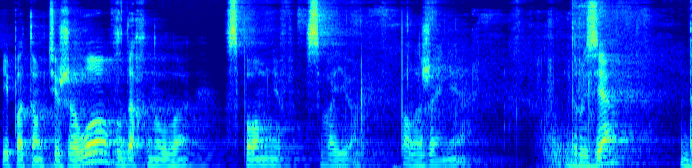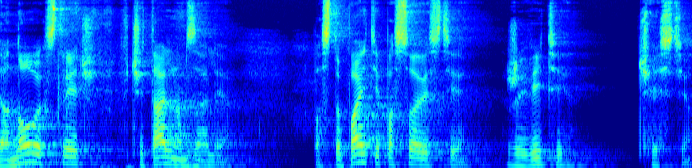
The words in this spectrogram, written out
и потом тяжело вздохнула, вспомнив свое положение. Друзья, до новых встреч в читальном зале. Поступайте по совести, живите честью.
